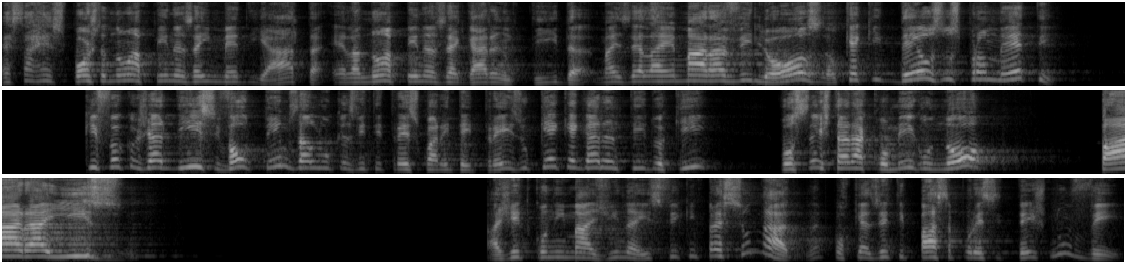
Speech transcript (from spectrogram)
Essa resposta não apenas é imediata, ela não apenas é garantida, mas ela é maravilhosa. O que é que Deus nos promete? O que foi que eu já disse? Voltemos a Lucas 23, 43. O que é que é garantido aqui? Você estará comigo no paraíso. A gente, quando imagina isso, fica impressionado, né? porque a gente passa por esse texto não vê.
